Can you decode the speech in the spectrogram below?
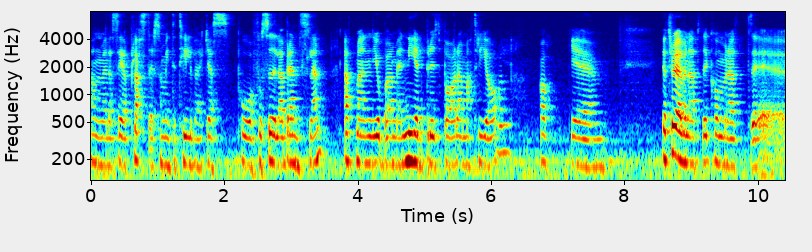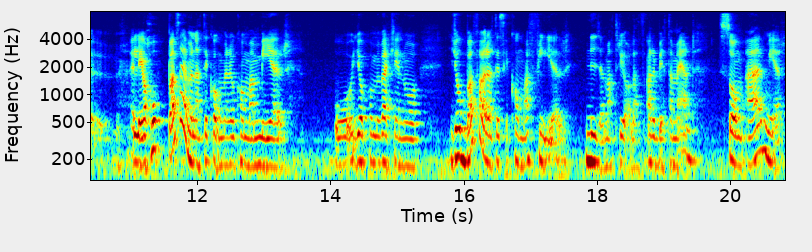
använda sig av plaster som inte tillverkas på fossila bränslen. Att man jobbar med nedbrytbara material och eh, jag tror även att vi kommer att, eh, eller jag hoppas även att det kommer att komma mer och jag kommer verkligen att jobba för att det ska komma fler nya material att arbeta med som är mer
